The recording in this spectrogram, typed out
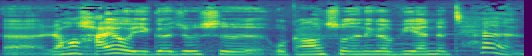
呃，然后还有一个就是我刚刚说的那个 V and Ten，、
